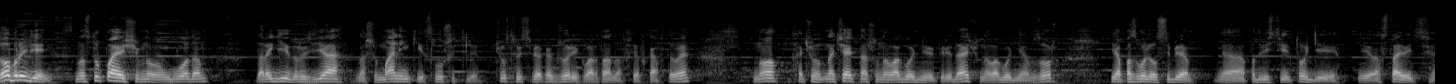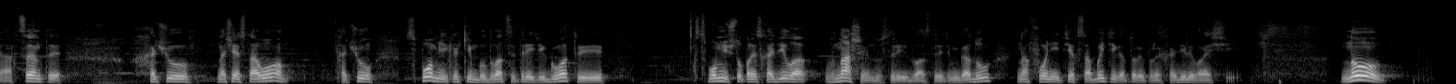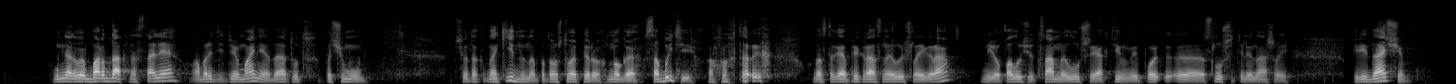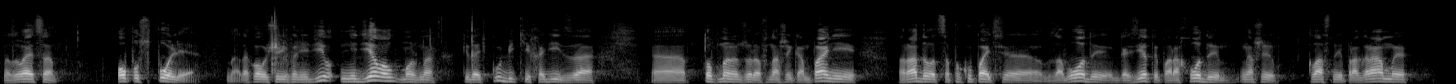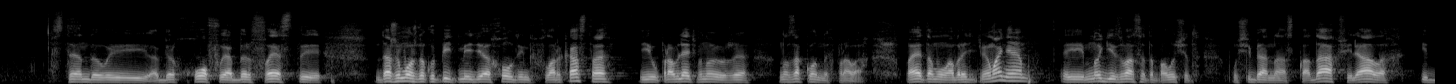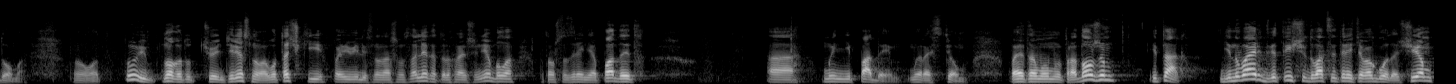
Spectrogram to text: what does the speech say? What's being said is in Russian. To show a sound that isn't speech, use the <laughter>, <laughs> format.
Добрый день! С наступающим Новым годом! Дорогие друзья, наши маленькие слушатели, чувствую себя как Жорик Вартанов в ФК ТВ, но хочу начать нашу новогоднюю передачу, новогодний обзор. Я позволил себе э, подвести итоги и расставить акценты. Хочу начать с того, хочу вспомнить, каким был 23 год и вспомнить, что происходило в нашей индустрии в 23 году на фоне тех событий, которые происходили в России. Ну, у меня такой бардак на столе, обратите внимание, да, тут почему все так накидано, потому что, во-первых, много событий, <laughs> а во-вторых, у нас такая прекрасная вышла игра, ее получат самые лучшие активные э, слушатели нашей передачи, называется «Опус Полия». Да, такого еще никто не, дел, не делал, можно кидать кубики, ходить за э, топ-менеджеров нашей компании, радоваться, покупать э, заводы, газеты, пароходы, наши классные программы – стендовые, Аберхофы, Аберфесты. Даже можно купить медиахолдинг Флоркаста и управлять мной уже на законных правах. Поэтому обратите внимание, и многие из вас это получат у себя на складах, филиалах и дома. Вот. Ну и много тут чего интересного. Вот очки появились на нашем столе, которых раньше не было, потому что зрение падает, а мы не падаем, мы растем. Поэтому мы продолжим. Итак, январь 2023 года. Чем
